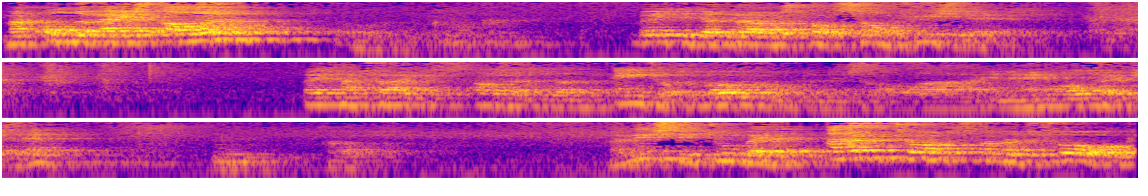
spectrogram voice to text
Maar onderwijst alle. Weet je dat trouwens God zo'n visie heeft? Wij gaan vaak, als er, dat één tot geloof komt, dan is het al uh, in de hemel feest, hè? Oh. Maar wist u toen bij de uittocht van het volk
